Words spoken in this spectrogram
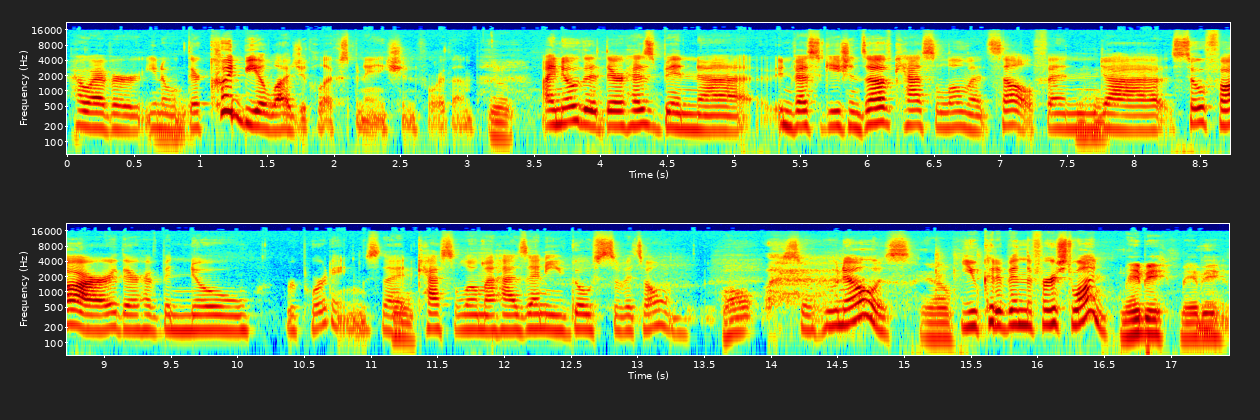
However, you know, there could be a logical explanation for them. Yep. I know that there has been uh, investigations of Casa Loma itself, and uh, so far there have been no reportings that Casa Loma has any ghosts of its own. Well, So who knows? Yeah. You could have been the first one. Maybe, maybe.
